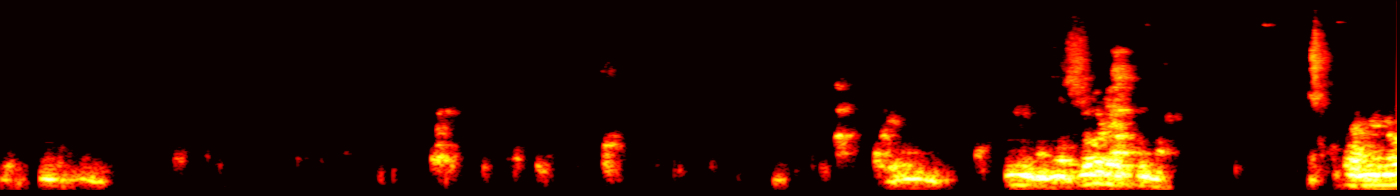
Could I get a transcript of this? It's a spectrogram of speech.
சூடுக்குள்ள உட்காரணும் அது பேசுறது இங்க இங்க யாரு போக சொன்னாங்க அவன் கூட்டத்துல லோடு இருக்குமா கொஞ்சம் நோ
